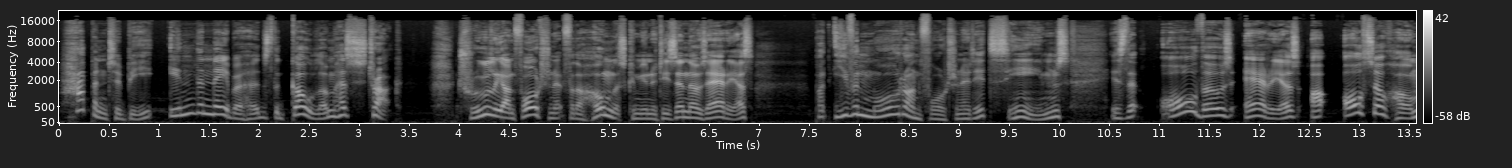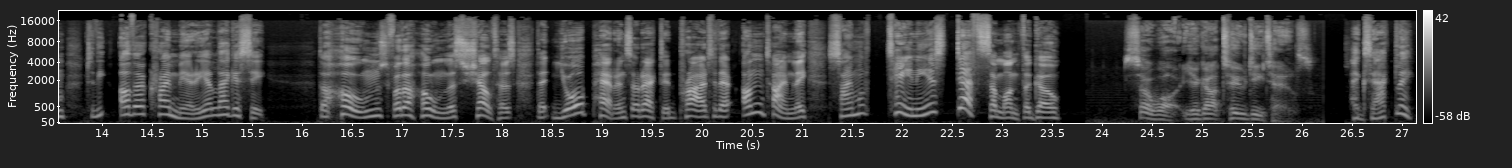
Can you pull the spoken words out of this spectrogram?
happen to be in the neighborhoods the golem has struck. Truly unfortunate for the homeless communities in those areas. But even more unfortunate, it seems, is that all those areas are also home to the other Crimeria legacy. The homes for the homeless shelters that your parents erected prior to their untimely, simultaneous deaths a month ago. So what, you got two details? Exactly.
